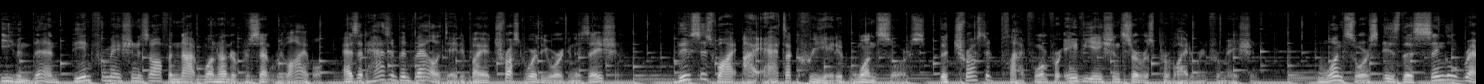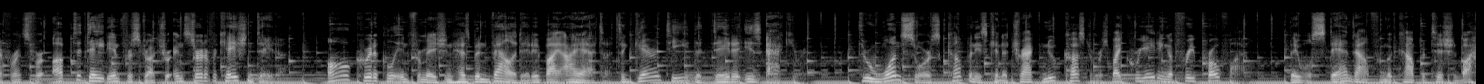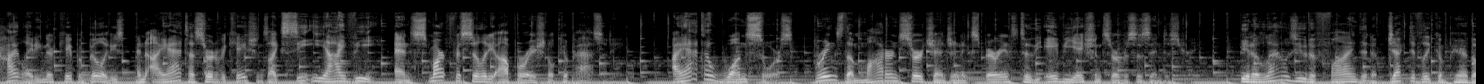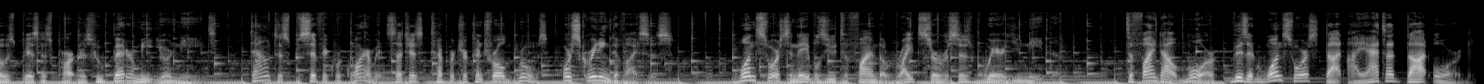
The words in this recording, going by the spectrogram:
Even then, the information is often not 100% reliable as it hasn't been validated by a trustworthy organization. This is why IATA created OneSource, the trusted platform for aviation service provider information. OneSource is the single reference for up to date infrastructure and certification data. All critical information has been validated by IATA to guarantee the data is accurate. Through OneSource, companies can attract new customers by creating a free profile they will stand out from the competition by highlighting their capabilities and IATA certifications like CEIV and Smart Facility Operational Capacity. IATA OneSource brings the modern search engine experience to the aviation services industry. It allows you to find and objectively compare those business partners who better meet your needs, down to specific requirements such as temperature controlled rooms or screening devices. OneSource enables you to find the right services where you need them. To find out more, visit onesource.iata.org.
